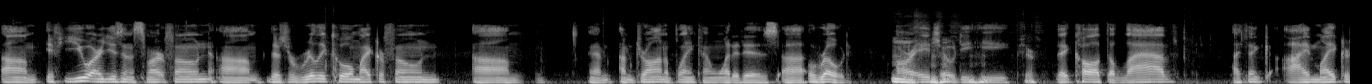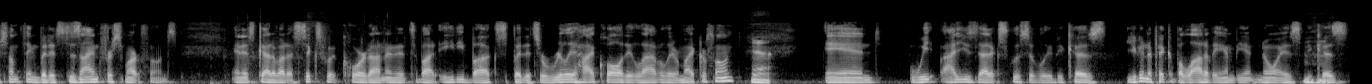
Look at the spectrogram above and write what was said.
Um, if you are using a smartphone, um, there's a really cool microphone. Um, I'm, I'm, drawing a blank on what it is. Uh, a Rode. Mm-hmm. R H O D E. Mm-hmm. Sure. They call it the Lav, I think iMic or something, but it's designed for smartphones. And it's got about a six foot cord on it. It's about 80 bucks, but it's a really high quality lavalier microphone. Yeah. And we, I use that exclusively because you're going to pick up a lot of ambient noise mm-hmm. because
